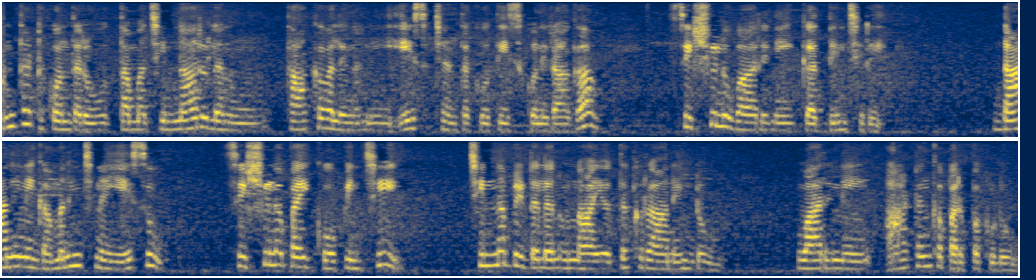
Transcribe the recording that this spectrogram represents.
అంతట కొందరు తమ చిన్నారులను తాకవలెనని యేసు చెంతకు తీసుకొని రాగా శిష్యులు వారిని గద్దించిరి. దానిని గమనించిన యేసు శిష్యులపై కోపించి చిన్న బిడ్డలను నా యొద్దకు రానిండు. వారిని ఆటంకపరపకుడు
